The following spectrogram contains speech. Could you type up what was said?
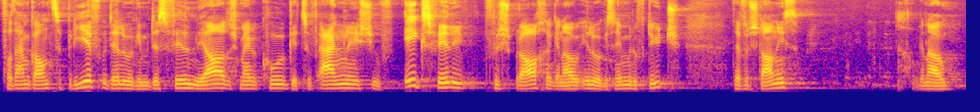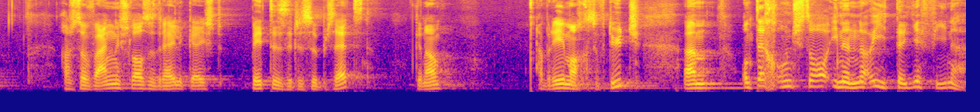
von diesem ganzen Brief und dann schaue ich mir das Film an, das ist mega cool, gibt es auf Englisch, auf x viele Versprachen, genau, ich schaue es immer auf Deutsch, dann verstehe ich es. Genau, kannst du es auf Englisch hören, der Heilige Geist bitte, dass er das übersetzt, genau. Aber ich mache es auf Deutsch. Ähm, und dann kommst du so in eine neue Tiefe rein.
